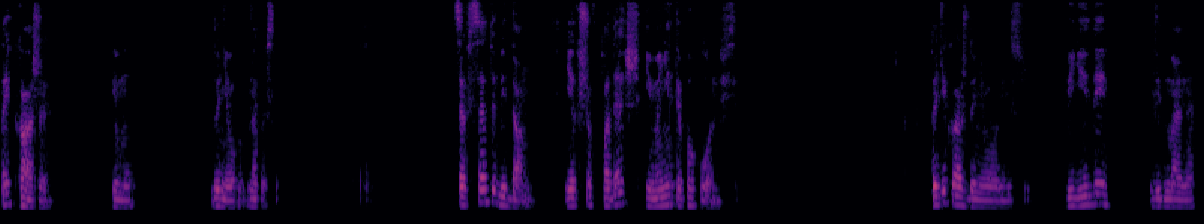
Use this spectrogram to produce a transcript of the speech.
та й каже йому до нього написано. Це все тобі дам, якщо впадеш і мені ти поклонишся. Тоді каже до нього Ісус, відійди від мене.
